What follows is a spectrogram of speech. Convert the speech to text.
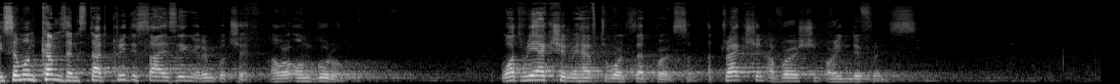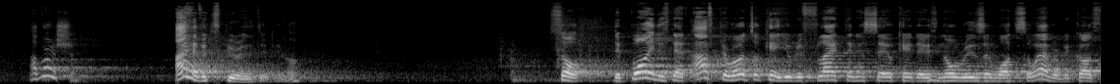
if someone comes and starts criticizing Rinpoche, our own guru, what reaction we have towards that person? Attraction, aversion, or indifference? Aversion. I have experienced it, you know. So the point is that afterwards, okay, you reflect and you say, okay, there is no reason whatsoever because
